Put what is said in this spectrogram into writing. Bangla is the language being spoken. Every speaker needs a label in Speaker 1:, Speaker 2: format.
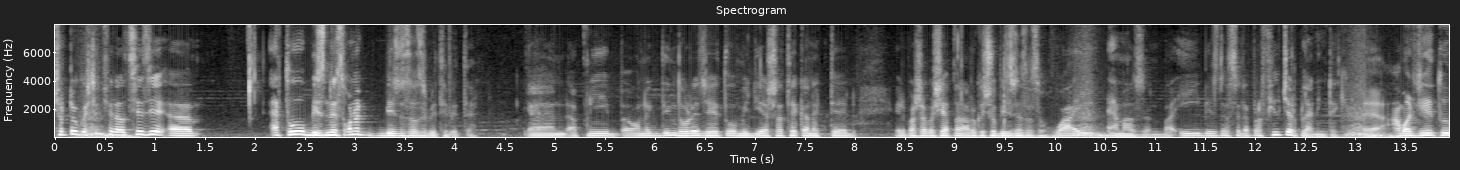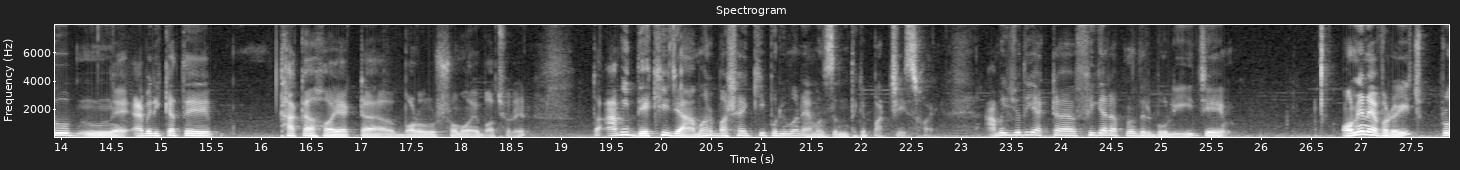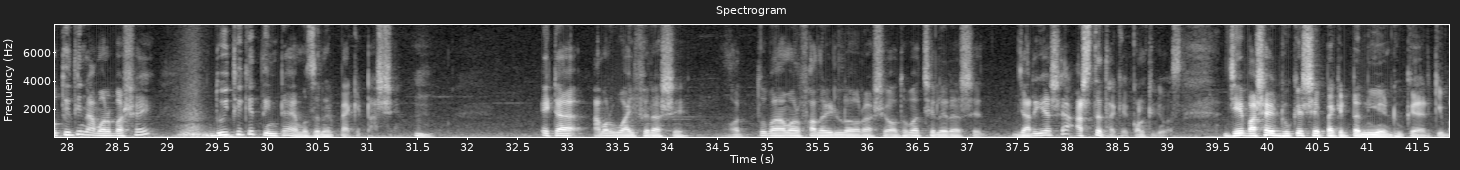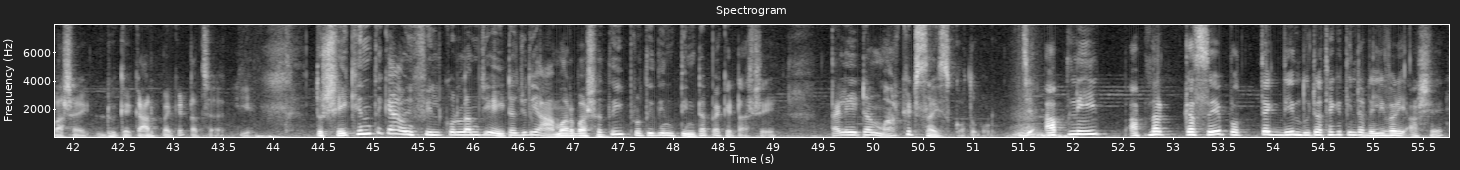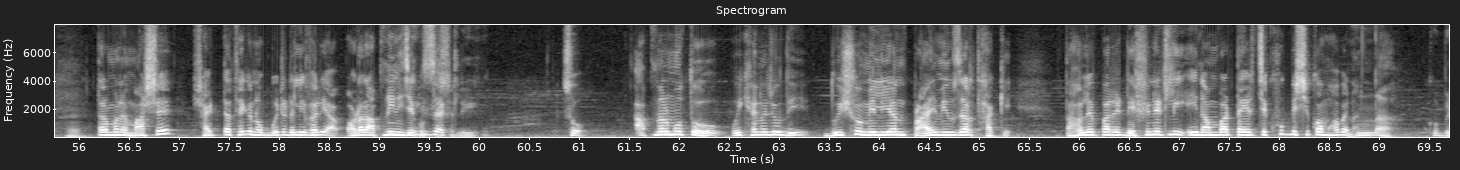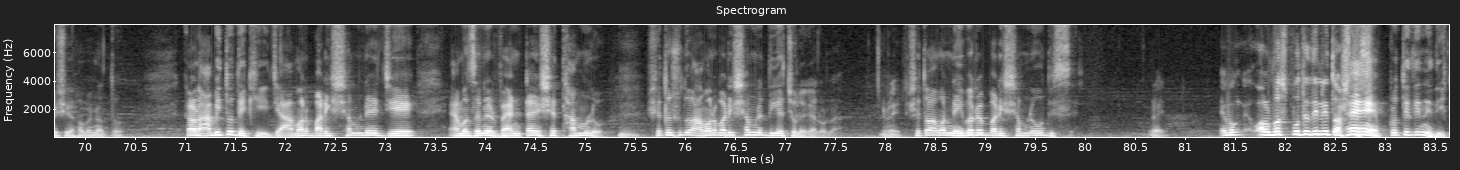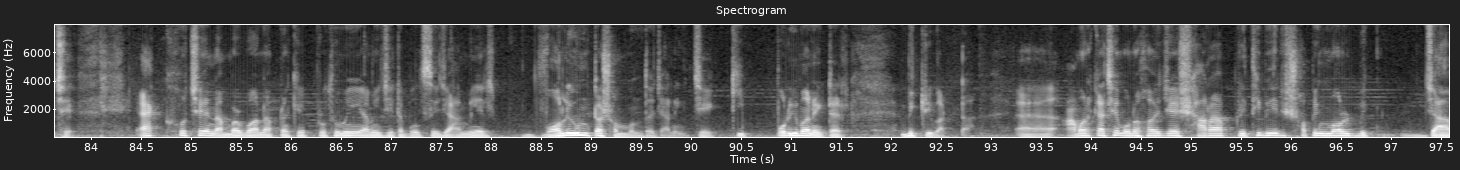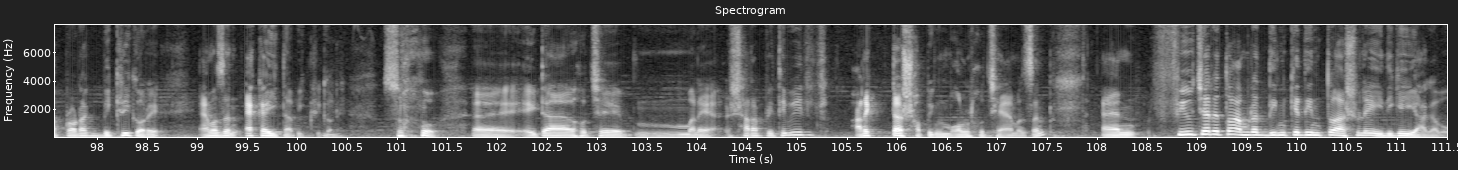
Speaker 1: ছোট্ট কোয়েশ্চেন সেটা হচ্ছে যে এত বিজনেস অনেক বিজনেস আছে পৃথিবীতে। অ্যান্ড আপনি অনেক দিন ধরে যেহেতু মিডিয়ার সাথে কানেক্টেড এর পাশাপাশি আপনার আরও কিছু বিজনেস আছে। হোয়াই অ্যামাজন বা এই বিজনেসের আপনার ফিউচার প্ল্যানিংটা কি?
Speaker 2: আমার যেহেতু আমেরিকাতে থাকা হয় একটা বড় সময়, বছরের, তো আমি দেখি যে আমার বাসায় কি পরিমাণ অ্যামাজন থেকে পারচেজ হয়। আমি যদি একটা ফিগার আপনাদের বলি যে অন অ্যান অ্যাভারেজ প্রতিদিন আমার বাসায় দুই থেকে তিনটা অ্যামাজনের প্যাকেট আসে। এটা আমার ওয়াইফের আসে অথবা আমার ফাদার ইনলর আসে অথবা ছেলের আসে যারই আসে আসতে থাকে কন্টিনিউয়াস যে বাসায় ঢুকে সে প্যাকেটটা নিয়ে ঢুকে আর কি বাসায় ঢুকে কার প্যাকেট আচ্ছা ইয়ে। তো সেইখান থেকে আমি ফিল করলাম যে এইটা যদি আমার বাসাতেই প্রতিদিন তিনটা প্যাকেট আসে তাহলে এটার মার্কেট সাইজ কত বড়?
Speaker 1: যে আপনি আপনার কাছে প্রত্যেক দিন দুইটা থেকে তিনটা ডেলিভারি আসে তার মানে মাসে ষাটটা থেকে নব্বইটা ডেলিভারি অর্ডার আপনি নিজে করছেন সো আপনার মতো ওইখানে যদি দুইশো মিলিয়ন প্রাইম ইউজার থাকে তাহলে পারে ডেফিনেটলি এই নাম্বারটা এর চেয়ে খুব বেশি কম হবে না?
Speaker 2: না খুব বেশি হবে না তো। কারণ আমি তো দেখি যে আমার বাড়ির সামনে যে অ্যামাজনের ভ্যানটা এসে থামলো সে তো শুধু আমার বাড়ির সামনে দিয়ে চলে গেল না।
Speaker 1: রাইট
Speaker 2: সে তো আমার নেইবারের বাড়ির সামনেও দিচ্ছে।
Speaker 1: রাইট এবং অলমোস্ট প্রতিদিনই তো আসে
Speaker 2: হ্যাঁ হ্যাঁ প্রতিদিনই দিচ্ছে। এক হচ্ছে নাম্বার ওয়ান আপনাকে প্রথমেই আমি যেটা বলছি যে আমি এর ভলিউমটা সম্বন্ধে জানি যে কি পরিমাণ এটার বিক্রি বাট্টা। আহ, আমার কাছে মনে হয় যে সারা পৃথিবীর শপিং মল যা প্রোডাক্ট বিক্রি করে অ্যামাজন একাই তা বিক্রি করে। সো এইটা হচ্ছে মানে সারা পৃথিবীর আরেকটা শপিং মল হচ্ছে অ্যামাজন অ্যান্ড ফিউচারে তো আমরা দিনকে দিন তো আসলে এইদিকেই আগাবো।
